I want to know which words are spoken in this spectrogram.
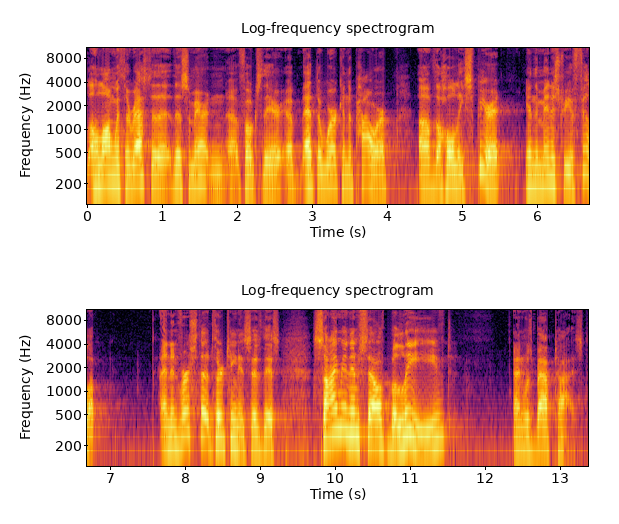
along with the rest of the, the Samaritan uh, folks there, uh, at the work and the power of the Holy Spirit in the ministry of Philip. And in verse 13 it says this Simon himself believed and was baptized.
